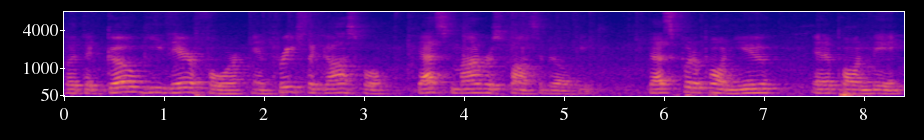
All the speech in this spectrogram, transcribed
But to go ye therefore and preach the gospel, that's my responsibility. That's put upon you and upon me.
